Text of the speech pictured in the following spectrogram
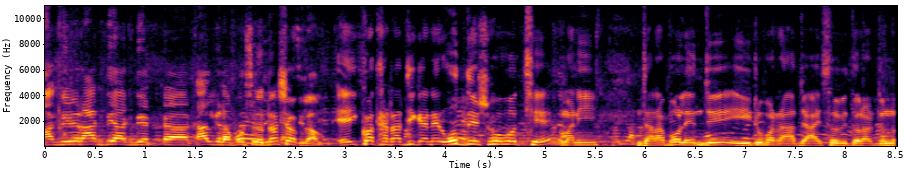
মাগরিবের আগ দিয়ে আগ দিয়ে একটা কালকেটা পরশু দর্শক এই কথাটা জিজ্ঞানের উদ্দেশ্য হচ্ছে মানে যারা বলেন যে ইউটিউবাররা যায় ছবি তোলার জন্য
